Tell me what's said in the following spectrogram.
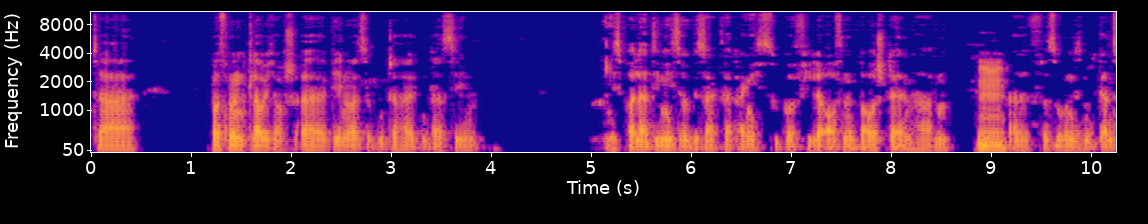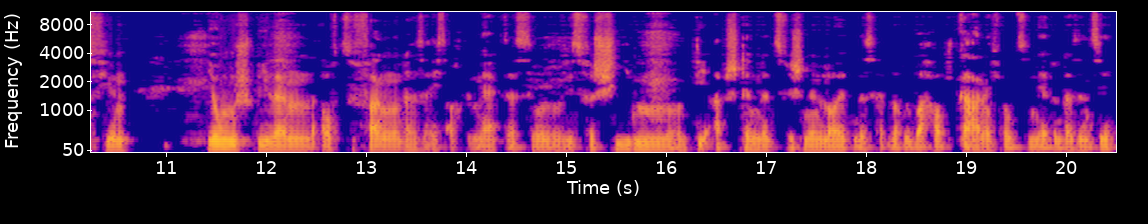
da muss man, glaube ich, auch äh, Genua zugute halten, dass sie, wie es so gesagt hat, eigentlich super viele offene Baustellen haben. Mhm. Also versuchen das mit ganz vielen jungen Spielern aufzufangen und da hast du echt auch gemerkt, dass so, so dieses Verschieben und die Abstände zwischen den Leuten, das hat noch überhaupt gar nicht funktioniert und da sind sie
